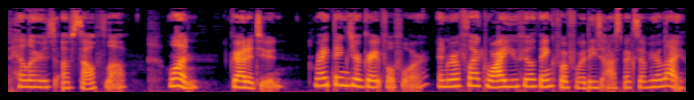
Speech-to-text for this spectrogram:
pillars of self love. One, Gratitude. Write things you're grateful for and reflect why you feel thankful for these aspects of your life.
